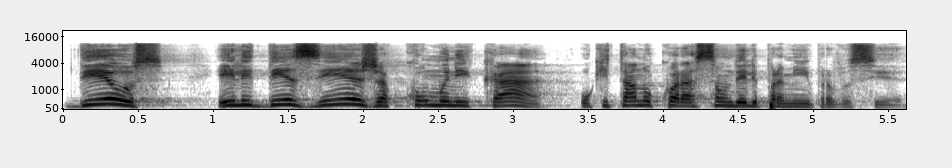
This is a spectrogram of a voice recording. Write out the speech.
Deus, Ele deseja comunicar o que está no coração dele para mim e para você.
